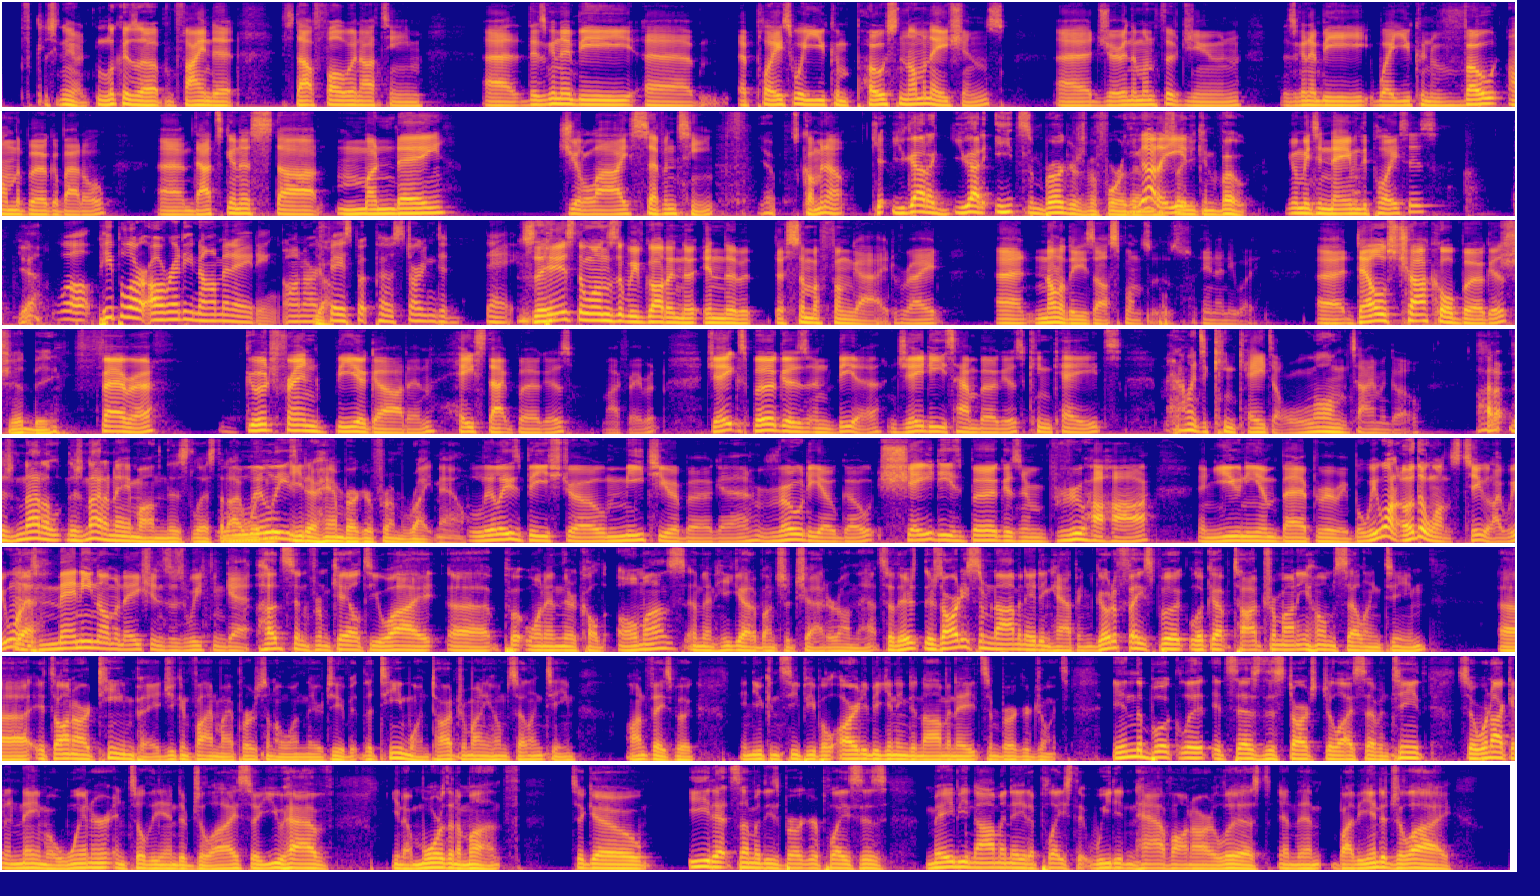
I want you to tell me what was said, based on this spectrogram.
you know look us up, find it, start following our team. Uh, there's going to be uh, a place where you can post nominations uh, during the month of June. There's going to be where you can vote on the Burger Battle. And that's going to start Monday, July 17th. Yep. It's coming up. You gotta you gotta eat some burgers before then, gotta so eat- you can vote. You want me to name the places? Yeah. Well, people are already nominating on our Yeah. Facebook post starting today. So here's the ones that we've got in the in the the summer fun guide, right? And none of these are sponsors in any way. Uh, Del's Charcoal Burgers, Should be. Ferrer, Good Friend Beer Garden, Haystack Burgers, my favorite, Jake's Burgers and Beer, JD's Hamburgers, Kincaid's. Man, I went to Kincaid's a long time ago. I don't, there's not a there's not a name on this list that I would eat a hamburger from right now. Lily's Bistro, Meteor Burger, Rodeo Goat, Shady's Burgers and Brouhaha, and Union Bear Brewery. But we want other ones too. Like we want Yeah. as many nominations as we can get. Hudson from KLTY uh, put one in there called Omas, and then he got a bunch of chatter on that. So there's there's already some nominating happening. Go to Facebook, look up Todd Tramonte Home Selling Team. Uh, it's on our team page. You can find my personal one there too, but the team one, Todd Tramonte Home Selling Team, on Facebook, and you can see people already beginning to nominate some burger joints. In the booklet, it says this starts July 17th, so we're not going to name a winner until the end of July. So you have, you know, more than a month to go eat at some of these burger places, maybe nominate a place that we didn't have on our list, and then by the end of July,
